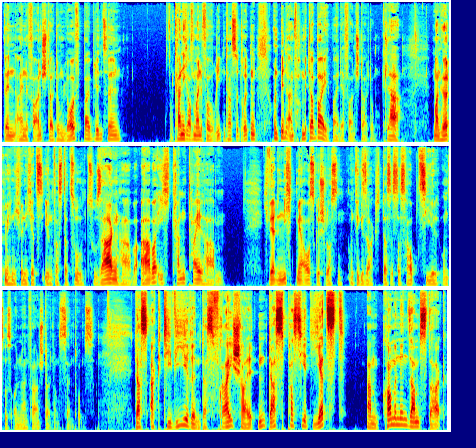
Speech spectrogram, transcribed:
wenn eine Veranstaltung läuft bei Blinzeln, kann ich auf meine Favoritentaste drücken und bin einfach mit dabei bei der Veranstaltung. Klar, man hört mich nicht, wenn ich jetzt irgendwas dazu zu sagen habe, aber ich kann teilhaben. Ich werde nicht mehr ausgeschlossen. Und wie gesagt, das ist das Hauptziel unseres Online-Veranstaltungszentrums. Das Aktivieren, das Freischalten, das passiert jetzt am kommenden Samstag.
